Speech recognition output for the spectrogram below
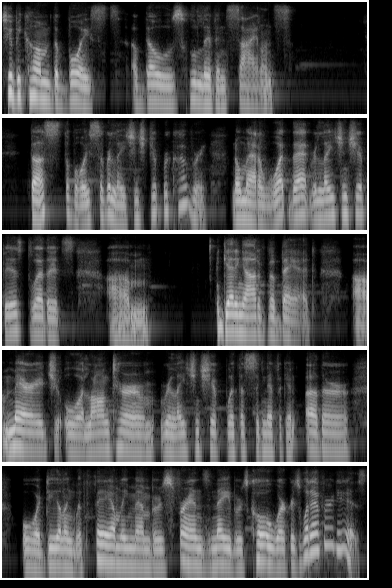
to become the voice of those who live in silence. Thus, the voice of relationship recovery, no matter what that relationship is, whether it's um, getting out of a bad uh, marriage or long term relationship with a significant other or dealing with family members, friends, neighbors, co workers, whatever it is.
